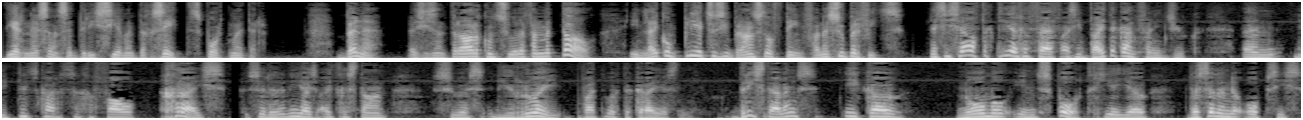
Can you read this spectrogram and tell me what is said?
deur Nissan se 370Z sportmotor. Binne is die sentrale konsole van metaal en lyk kompleet soos die brandstoftank van 'n superfiets. Dis dieselfde kleur geverf as die buitekant van die Juke in die toetskar se geval grys, sodat dit nie juis uitgestaan soos die rooi wat ook te kry is nie. Drie stellings: Eco, Normal en Sport gee jou wisselende opsies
